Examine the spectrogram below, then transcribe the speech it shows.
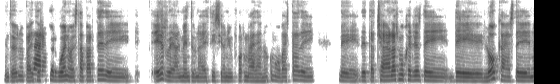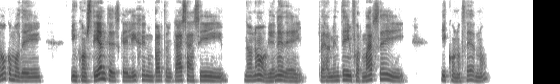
Entonces me parece Claro, súper bueno esta parte de, es realmente una decisión informada, ¿no? Como basta de, de, de tachar a las mujeres de, de locas, de, ¿no? Como de inconscientes que eligen un parto en casa así. No, no, viene de realmente informarse y, y conocer, ¿no?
